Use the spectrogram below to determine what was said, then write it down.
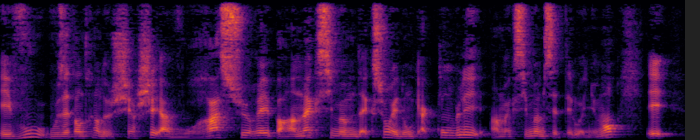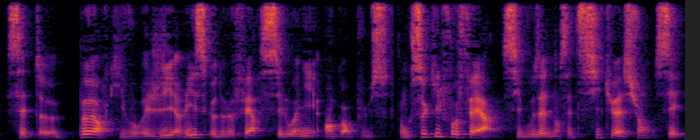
et vous, vous êtes en train de chercher à vous rassurer par un maximum d'actions et donc à combler un maximum cet éloignement. Et cette euh, peur qui vous régit risque de le faire s'éloigner encore plus. Donc ce qu'il faut faire si vous êtes dans cette situation, c'est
